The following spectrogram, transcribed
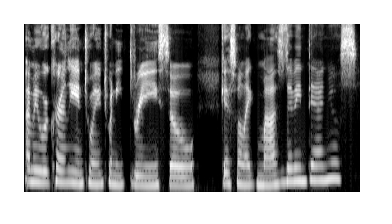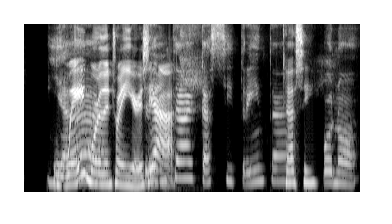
I mean, we're currently in 2023, so que son like más de 20 años? Way more than 20 years. 30, Yeah. casi 30. Casi. O no.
